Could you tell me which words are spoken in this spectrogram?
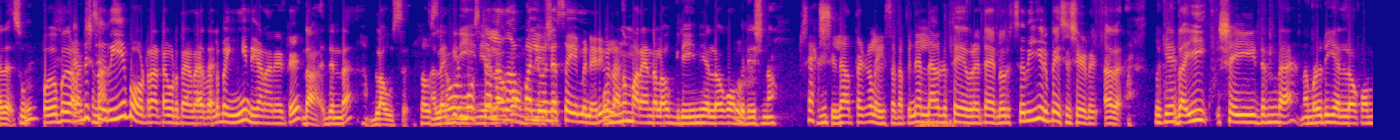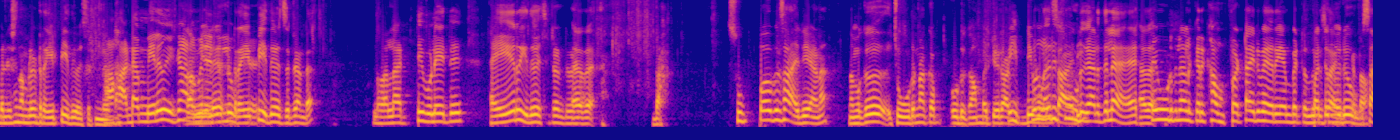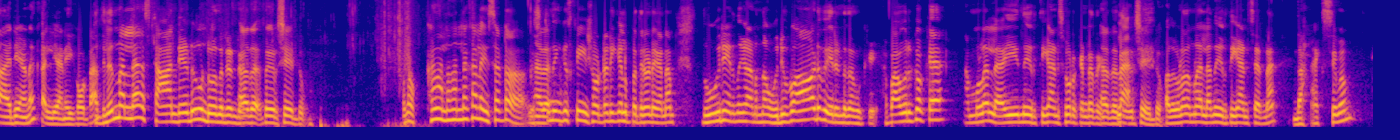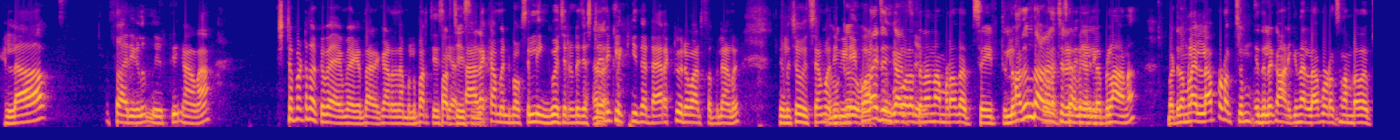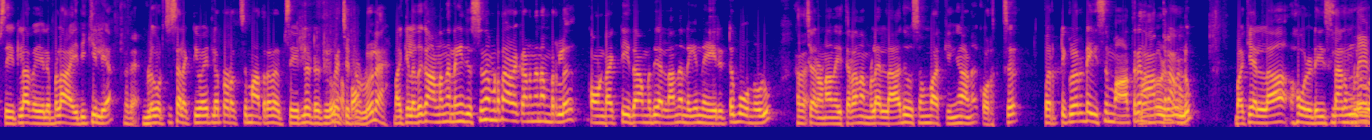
അതെ. സൂപ്പർബ് ചെറിയ ബോർഡർ ആട്ട കൊടുത്താണ് നല്ല ഭംഗിയുണ്ട് കാണാനായിട്ട്. ഇതാ ഇതിന്റെ ബ്ലൗസ് നല്ല ഗ്രീൻ യെല്ലോ ഒന്നും പറയണ്ടല്ലോ ഗ്രീൻ യെല്ലോ കോമ്പിനേഷനാ രക്ഷയില്ലാത്ത കളേഴ്സ് ആണ് പിന്നെ എല്ലാവരുടെ ഫേവറേറ്റ് ആയിട്ടുള്ള ഒരു ചെറിയൊരു പേശ ഷെയ്ഡ് അതെ. ഓക്കെ ഈ ഷെയ്ഡിന്റെ നമ്മളൊരു യെല്ലോ കോമ്പിനേഷൻ നമ്മൾ ഡ്രേപ്പ് ചെയ്ത് വെച്ചിട്ടുണ്ട്. ഡ്രേപ്പ് ചെയ്ത് വെച്ചിട്ടുണ്ട്. നല്ല അടിപൊളിയായിട്ട് ഹെയർ ചെയ്ത് വെച്ചിട്ടുണ്ട്. അതെ. ഇതാ സൂപ്പർബ് സാരിയാണ്. നമുക്ക് ചൂടിനൊക്കെ ഉടുക്കാൻ പറ്റിയ ഒരു ഇപ്പോഴുള്ള അടിപൊളി ഒരു സാരി. ചൂട് കാലത്തിലെ ഏറ്റവും കൂടുതൽ ആൾക്കാർ കംഫർട്ട് ആയിട്ട് വെയർ ചെയ്യാൻ പറ്റുന്ന ഒരു പറ്റുന്ന ഒരു സാരിയാണ് കല്യാണി കോട്ട അതിലും നല്ല സ്റ്റാൻഡേർഡ് കൊണ്ടുവന്നിട്ടുണ്ട്. അതെ തീർച്ചയായിട്ടും. അതൊക്കെ നല്ല നല്ല കളേഴ്സ് കേട്ടോ നിങ്ങൾക്ക് സ്ക്രീൻഷോട്ട് അടിക്കാൻ എളുപ്പത്തിനുണ്ട് കാരണം ദൂരെ ഇരുന്ന് കാണുന്ന ഒരുപാട് പേരുണ്ട് നമുക്ക്. അപ്പൊ അവർക്കൊക്കെ നമ്മളല്ല ഈ നിർത്തി കാണിച്ചു കൊടുക്കേണ്ടത് അതെ തീർച്ചയായിട്ടും. അതുകൊണ്ട് നമ്മളെല്ലാം നിർത്തി കാണിച്ചു തരണേ. മാക്സിമം എല്ലാ സാരികളും നിർത്തി കാണാം. ഇഷ്ടപ്പെട്ടതൊക്കെ വേഗം വേഗം താഴെ കാണുന്ന നമ്മൾ പർച്ചേസ് ചെയ്യാം. താഴെ കമന്റ് ബോക്സിൽ ലിങ്ക് വെച്ചിട്ടുണ്ട്. ജസ്റ്റ് അതിൽ ക്ലിക്ക് ചെയ്താൽ ഡയറക്റ്റ് ഒരു വാട്സപ്പിലാണ് നിങ്ങൾ ചോദിച്ചാൽ മതി. നമ്മുടെ വെബ്സൈറ്റിലും അതും താഴെ അവൈലബിൾ ആണ്. ബട്ട് നമ്മൾ എല്ലാ പ്രൊഡക്ട്സും ഇതിൽ കാണിക്കുന്ന എല്ലാ പ്രൊഡക്ട്സും നമ്മുടെ വെബ്സൈറ്റിൽ അവൈലബിൾ ആയിരിക്കില്ല. നമ്മൾ കുറച്ച് സെലക്റ്റീവ് ആയിട്ടുള്ള പ്രൊഡക്ട്സ് മാത്രമേ വെബ്സൈറ്റിൽ ഇട്ടിട്ടുള്ളൂ. വെച്ചിട്ടുള്ളൂ അല്ലേ? ബാക്കിയുള്ളത് കാണുന്നുണ്ടെങ്കിൽ ജസ്റ്റ് നമ്മുടെ താഴെ കാണുന്ന നമ്പറിൽ കോൺടാക്ട് ചെയ്താൽ മതി. അല്ലാന്നുണ്ടെങ്കിൽ നേരിട്ട് പോകുന്നുള്ളൂ ചരണ നെയ്ത്തറ നമ്മൾ എല്ലാ ദിവസവും വർക്കിംഗ് ആണ്. കുറച്ച് പെർട്ടിക്കുലർ ഡേയ്സ് മാത്രമേ ഒഴിവുള്ളൂ ബാക്കി എല്ലാ ഹോളിഡേയ്സിലും ഇവിടെ.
